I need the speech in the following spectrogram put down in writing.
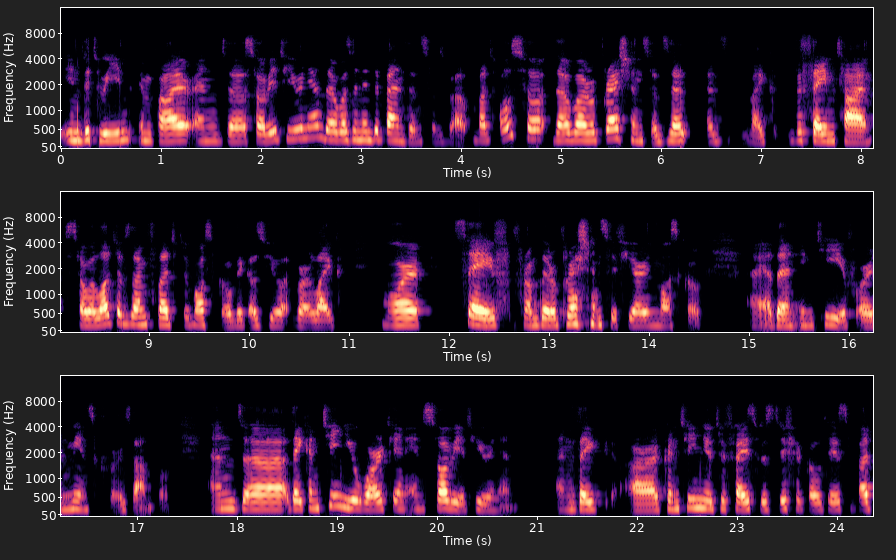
in between empire and Soviet Union there was an independence as well. But also there were repressions at, the, at like the same time. So a lot of them fled to Moscow because you were like more safe from the repressions if you're in Moscow uh, than in Kiev or in Minsk for example. And uh, they continue working in Soviet Union and they uh, continue to face with difficulties but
